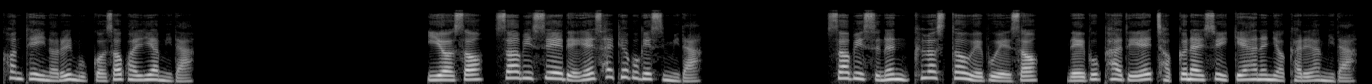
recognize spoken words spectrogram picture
컨테이너를 묶어서 관리합니다. 이어서 서비스에 대해 살펴보겠습니다. 서비스는 클러스터 외부에서 내부 파드에 접근할 수 있게 하는 역할을 합니다.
